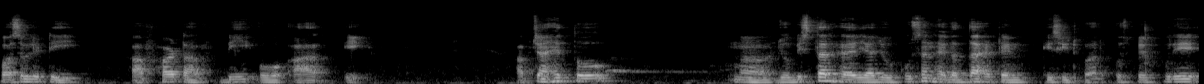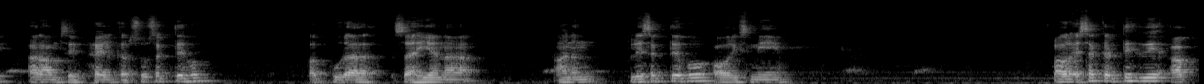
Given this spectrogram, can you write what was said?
possibility of heart of D O R A आप चाहें तो जो बिस्तर है या जो कुशन है, गद्दा है ट्रेन की सीट पर, उस पर पूरे आराम से फैल कर सो सकते हो और पूरा सहियाना आनंद ले सकते हो और इसमें और ऐसा करते हुए आप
